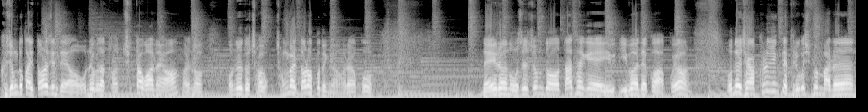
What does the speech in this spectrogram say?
그 정도까지 떨어진대요. 오늘보다 더 춥다고 하네요. 그래서 오늘도 저, 정말 떨었거든요. 그래갖고 내일은 옷을 좀 더 따뜻하게 입- 입어야 될 것 같고요. 오늘 제가 크루징 때 드리고 싶은 말은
